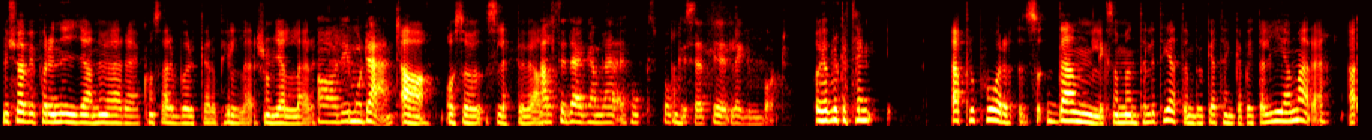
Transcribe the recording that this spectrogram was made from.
nu kör vi på det nya, nu är det konservburkar och piller som gäller. ja, det är modernt. Ja, och så släpper vi allt. Allt det där gamla hokuspokuset, det lägger vi bort. Och jag brukar tänka, apropå den liksom mentaliteten brukar jag tänka på italienare. Ja,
